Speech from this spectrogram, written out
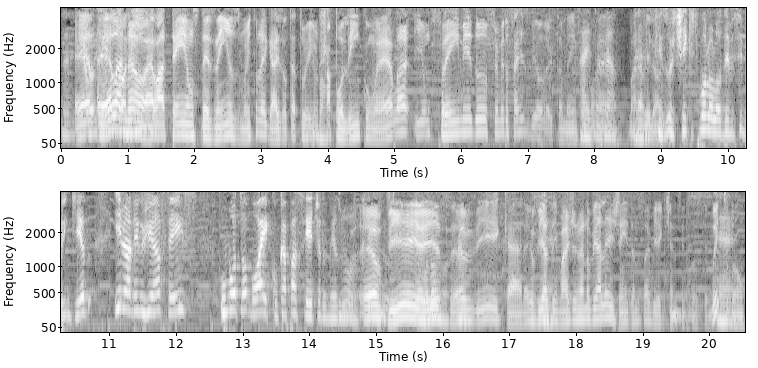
né? Ela, ela não, ela tem uns desenhos muito legais. Eu tatuei Muito um bons. chapolim com ela e um frame do filme do Ferris Bueller também. Foi Aí, com tá ela. vendo? Maravilhoso. É, fiz o shake de bololô do MC Brinquedo e meu amigo Jean fez o motoboy com o capacete do mesmo. Eu do- vi do isso, eu vi, cara. Eu vi as imagens, mas não vi a legenda. Eu não sabia que tinha sido você. Muito É. bom,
